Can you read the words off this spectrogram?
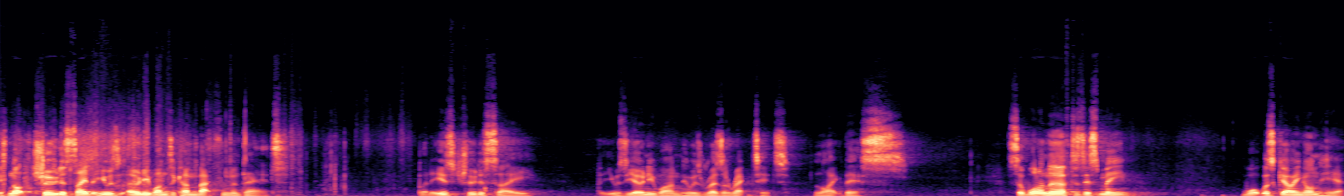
It's not true to say that he was the only one to come back from the dead, but it is true to say that he was the only one who was resurrected like this. So, what on earth does this mean? What was going on here?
